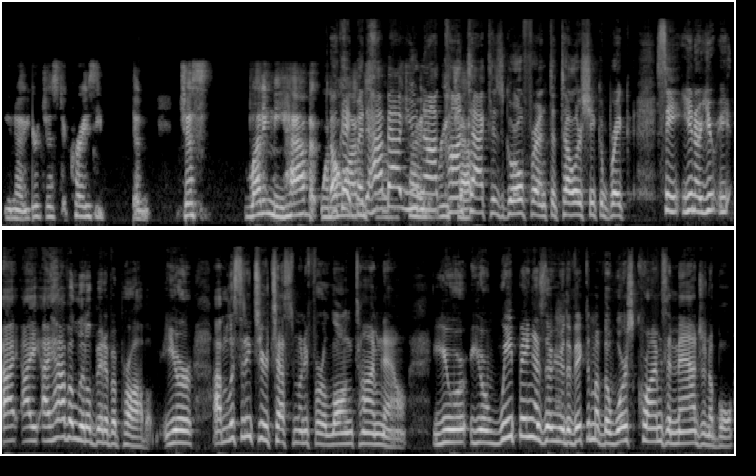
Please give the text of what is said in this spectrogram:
You know, you're just a crazy and just letting me have it." When Okay, all I but was how about you not reach out- contact his girlfriend to tell her she could break? See, you know, you, I, I, I have a little bit of a problem. You're, I'm listening to your testimony for a long time now. You're, you're weeping as though you're the victim of the worst crimes imaginable.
